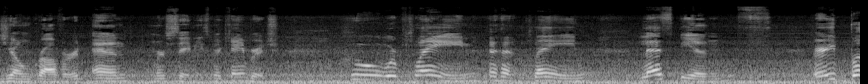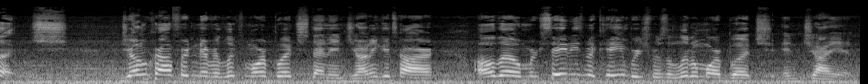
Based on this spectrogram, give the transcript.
Joan Crawford and Mercedes McCambridge, who were playing playing lesbians, very butch. Joan Crawford never looked more butch than in Johnny Guitar, although Mercedes McCambridge was a little more butch and giant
